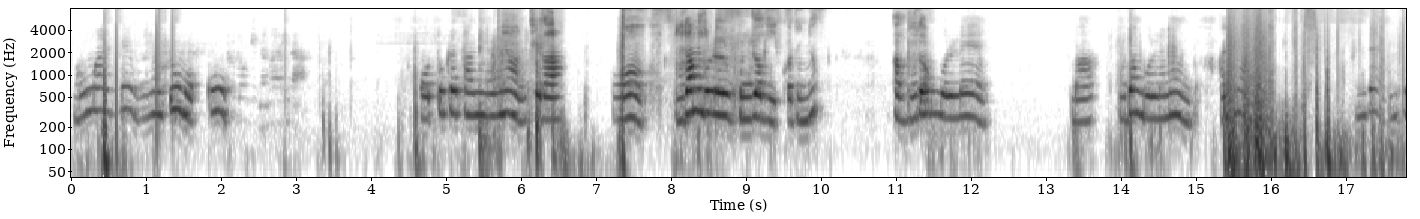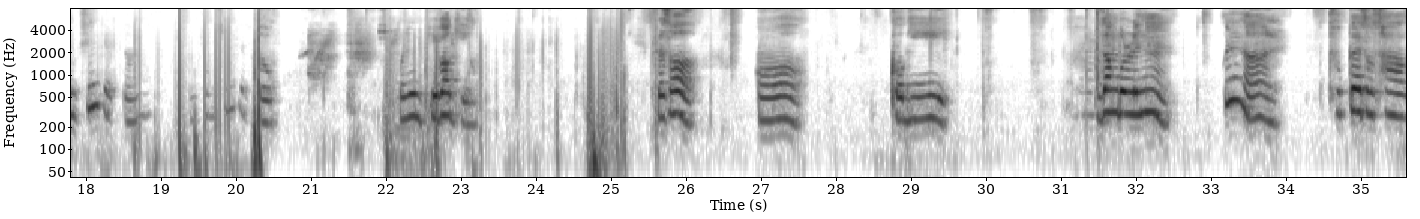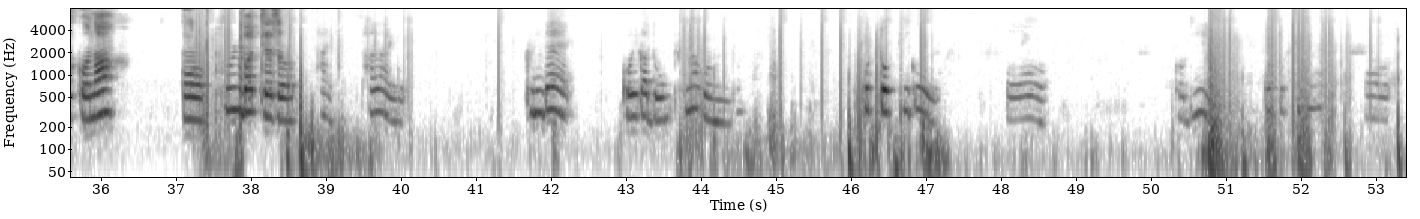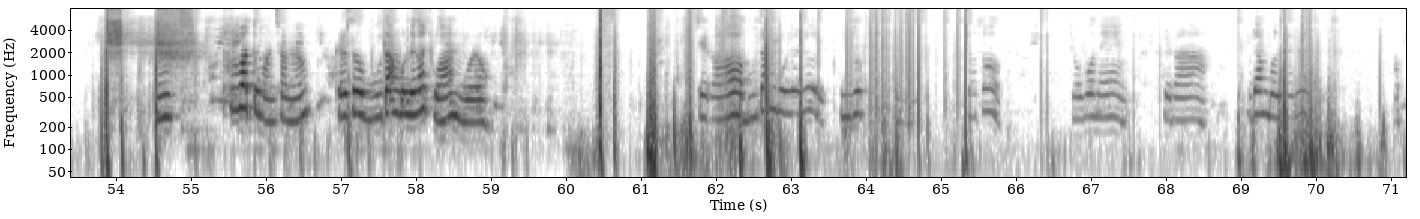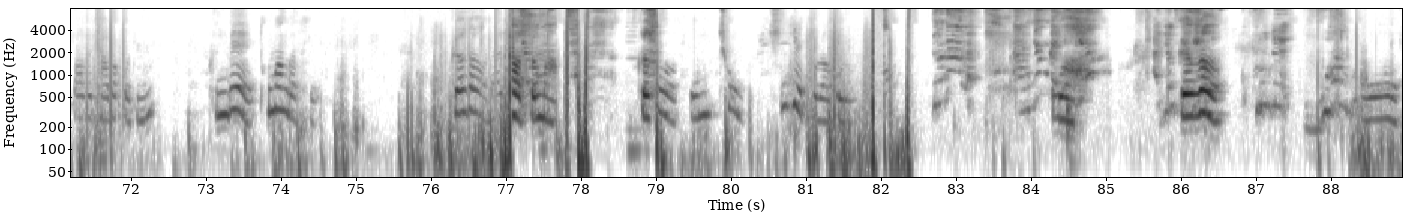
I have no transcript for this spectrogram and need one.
목마를 때 물도 먹고 어떻게 사냐면 제가 어 무당벌레를 본 적이 있거든요. 아 무당벌레 막 무당벌레는 아니야. 근데 엄청 신기했다. 엄청 신기했어. 완전 대박이에요. 그래서 어 거기 무당벌레는 맨날 숲에서 사거나 어 풀밭에서 살- 살아요. 근데 거기가 너무 편하거든요. 꽃도 피고, 어, 거기 꽃도 피고, 어, 음, 풀밭도 많잖아요. 그래서 무당벌레가 좋아하는 거예요. 제가 무당벌레를 본 적이 있어요. 그래서 저번에 제가 무당벌레를 아빠가 잡았거든요. 근데 도망갔어요. 그래서 날아왔어 막. 그래서 엄청 신기했더라고요. 와. 그래서 오.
